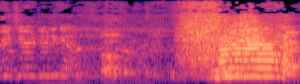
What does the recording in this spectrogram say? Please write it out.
Reach here, do it again. Oh.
